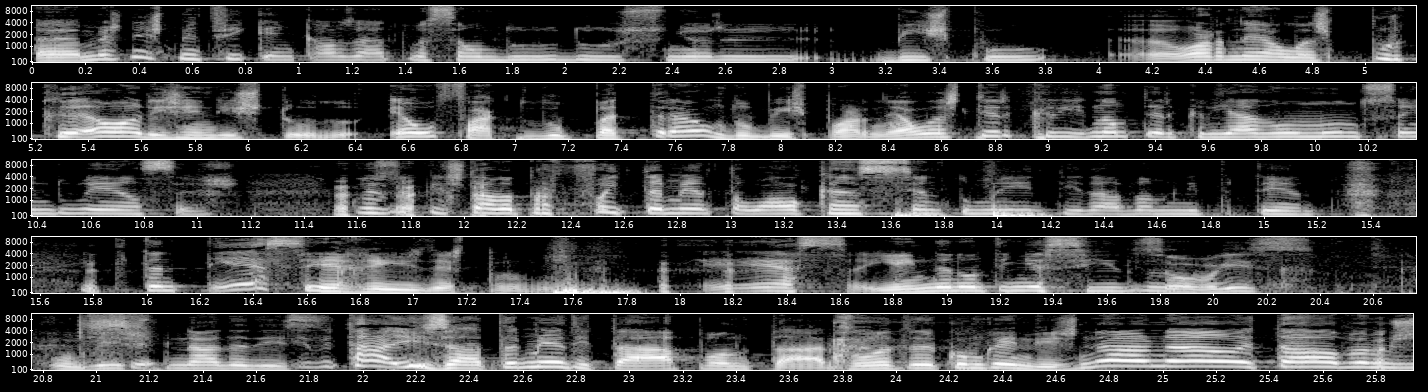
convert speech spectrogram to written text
ah, mas neste momento fica em causa a atuação do, do Sr. Bispo ah, Ornelas, porque a origem disto tudo é o facto do patrão do Bispo Ornelas ter, não ter criado um mundo sem doenças coisa que lhe estava perfeitamente ao alcance, sendo uma entidade omnipotente. E, portanto, essa é a raiz deste problema. É essa. E ainda não tinha sido. Sobre isso? O bispo nada disse. Está, exatamente, e está a apontar outra, como quem diz, não, não, e tal, vamos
